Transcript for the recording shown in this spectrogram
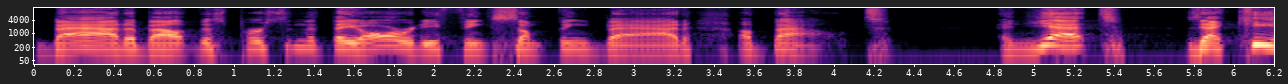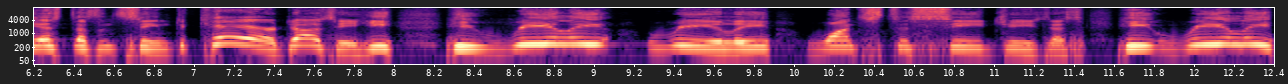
bad about this person that they already think something bad about. And yet, Zacchaeus doesn't seem to care, does he? He, he really, really wants to see Jesus. He really,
